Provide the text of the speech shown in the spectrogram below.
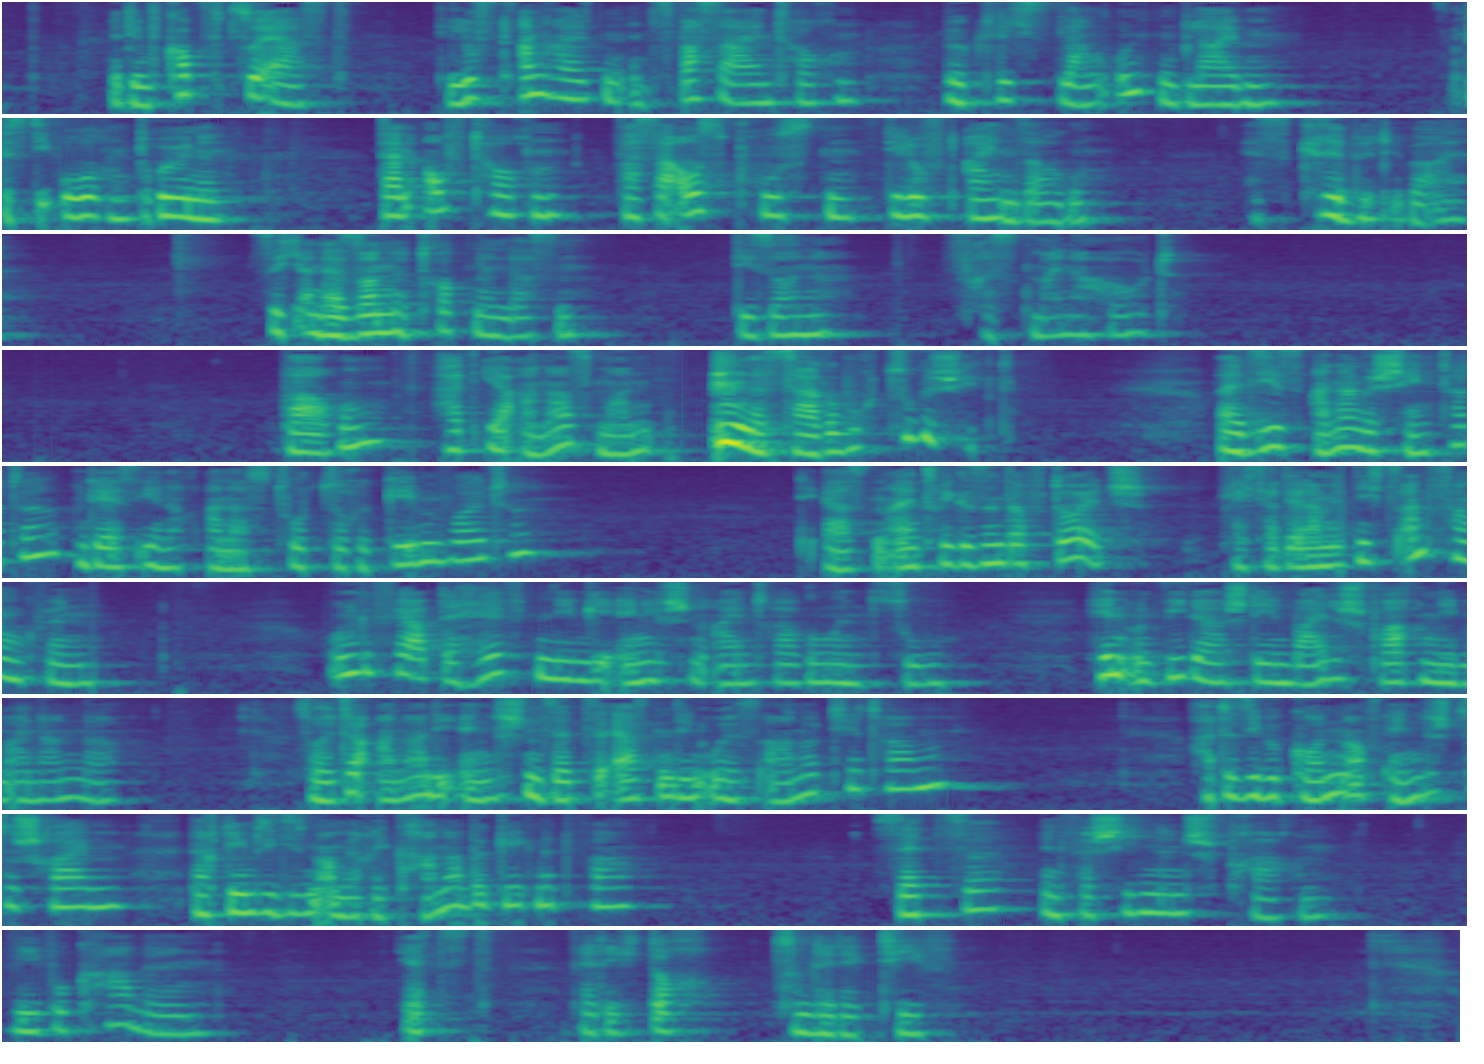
Mit dem Kopf zuerst, die Luft anhalten, ins Wasser eintauchen, möglichst lang unten bleiben, bis die Ohren dröhnen, dann auftauchen, Wasser ausprusten, die Luft einsaugen. Es kribbelt überall sich an der Sonne trocknen lassen. Die Sonne frisst meine Haut. Warum hat ihr Annas Mann das Tagebuch zugeschickt? Weil sie es Anna geschenkt hatte und er es ihr nach Annas Tod zurückgeben wollte? Die ersten Einträge sind auf Deutsch. Vielleicht hat er damit nichts anfangen können. Ungefähr ab der Hälfte nehmen die englischen Eintragungen zu. Hin und wieder stehen beide Sprachen nebeneinander. Sollte Anna die englischen Sätze erst in den USA notiert haben? Hatte sie begonnen, auf Englisch zu schreiben, nachdem sie diesem Amerikaner begegnet war? Sätze in verschiedenen Sprachen, wie Vokabeln. Jetzt werde ich doch zum Detektiv.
